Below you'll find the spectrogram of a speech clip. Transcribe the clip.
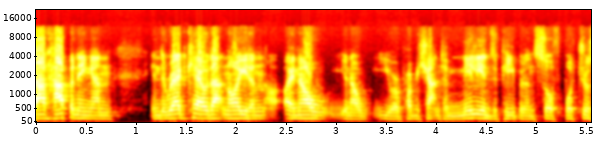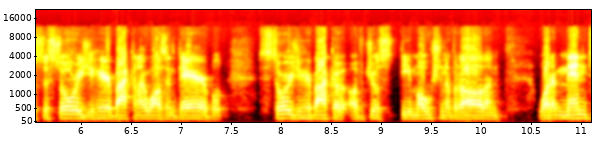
that happening. And in the Red Cow that night, and I know, you know, you were probably chatting to millions of people and stuff, but just the stories you hear back, and I wasn't there, but the stories you hear back of, of just the emotion of it all and what it meant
